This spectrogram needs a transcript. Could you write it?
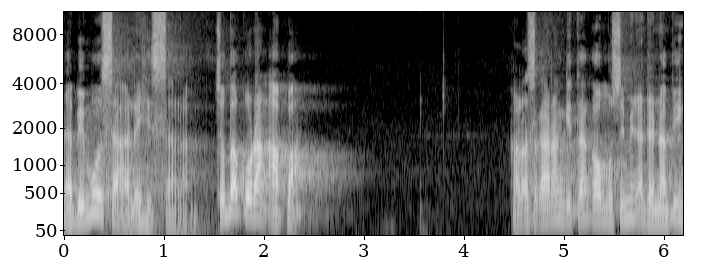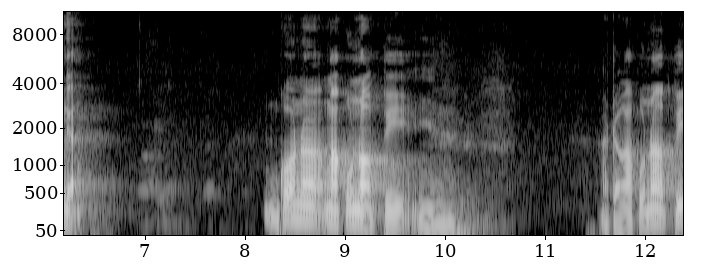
Nabi Musa alaihissalam. Coba kurang apa? Kalau sekarang kita kaum muslimin ada nabi enggak? Engkau ngaku nabi. Ya. Ada ngaku nabi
